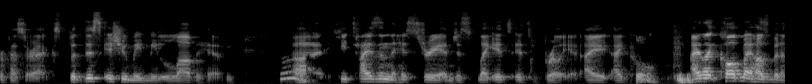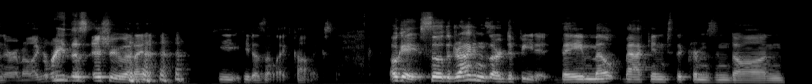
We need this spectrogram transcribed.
Professor X, but this issue made me love him. Uh, he ties in the history and just like it's it's brilliant. I I cool. I like called my husband in the room and I'm like read this issue and I he he doesn't like comics. Okay, so the dragons are defeated. They melt back into the Crimson Dawn.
